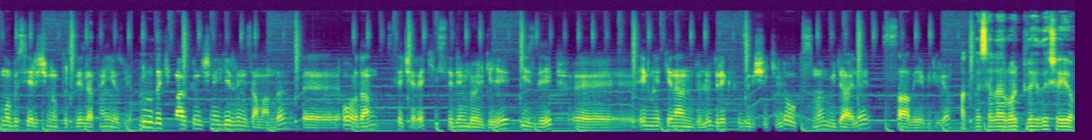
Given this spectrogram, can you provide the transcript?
MOBESE erişim noktası diye zaten yazıyor. Hı. Buradaki markın içine girdiğin zaman da e, oradan seçerek istediğin bölgeyi izleyip e, Emniyet Genel Müdürlüğü direkt hızlı bir şekilde o kısma müdahale sağlayabiliyor. Bak mesela roleplay'de şey yok.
